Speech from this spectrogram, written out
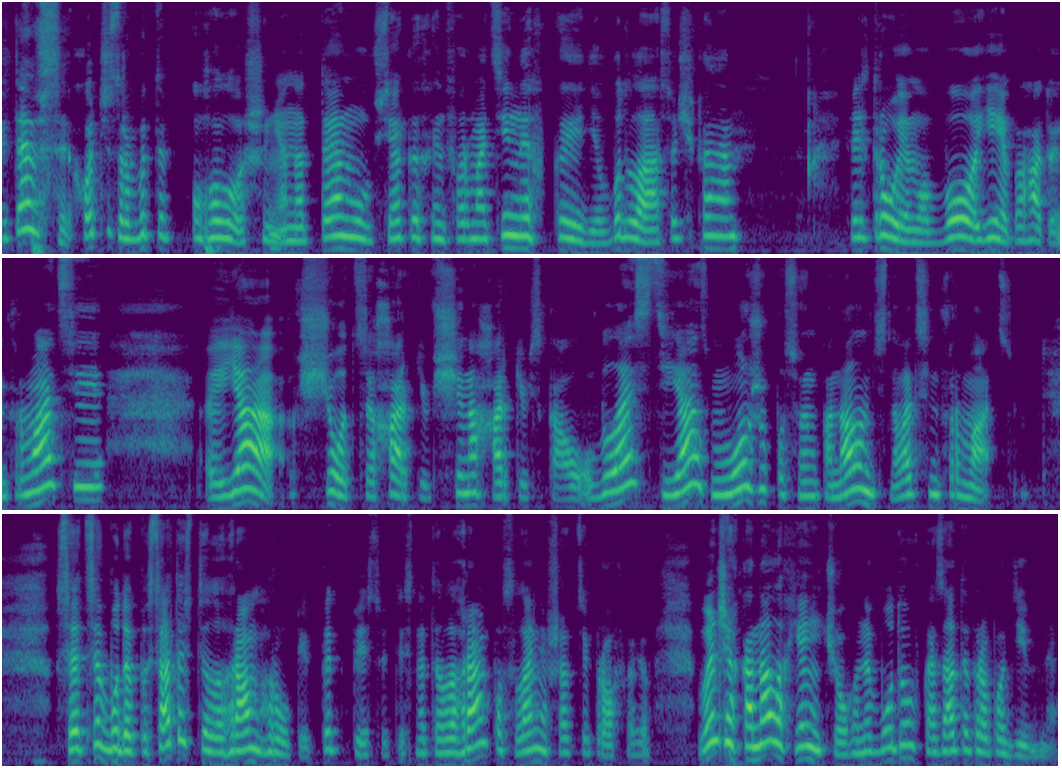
Вітаю все. Хочу зробити оголошення на тему всяких інформаційних вкидів. Будь ласочка, фільтруємо, бо є багато інформації. Я, Якщо це Харківщина, Харківська область, я зможу по своїм каналам дізнаватися інформацію. Все це буде писати в телеграм-групі. Підписуйтесь на телеграм, посилання в шапці профілю. В інших каналах я нічого не буду вказати про подібне.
